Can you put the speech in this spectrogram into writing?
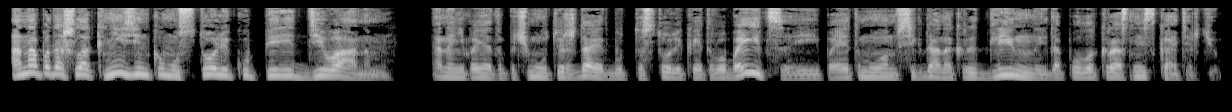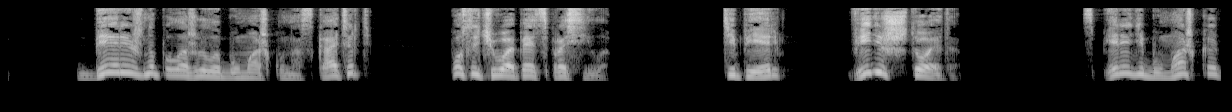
Она подошла к низенькому столику перед диваном. Она непонятно почему утверждает, будто столика этого боится, и поэтому он всегда накрыт длинной до пола красной скатертью. Бережно положила бумажку на скатерть, после чего опять спросила. «Теперь видишь, что это?» Спереди бумажка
